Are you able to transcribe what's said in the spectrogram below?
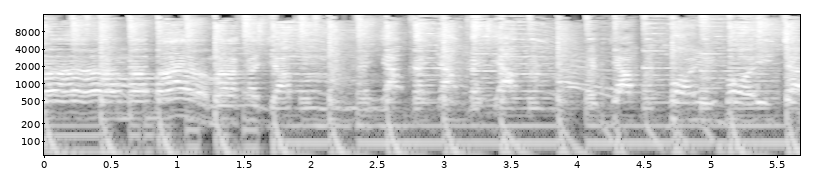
มา มามามาขยับ ขยับขยับขยับขยับบ่อยๆจะ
